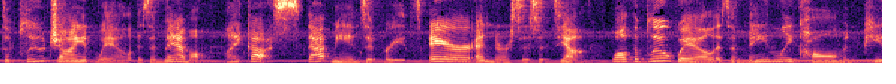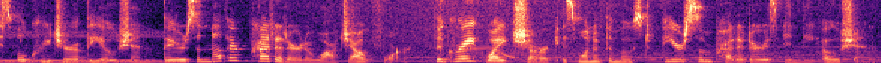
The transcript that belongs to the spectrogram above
the blue giant whale is a mammal, like us. That means it breathes air and nurses its young. While the blue whale is a mainly calm and peaceful creature of the ocean, there's another predator to watch out for. The great white shark is one of the most fearsome predators in the ocean.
